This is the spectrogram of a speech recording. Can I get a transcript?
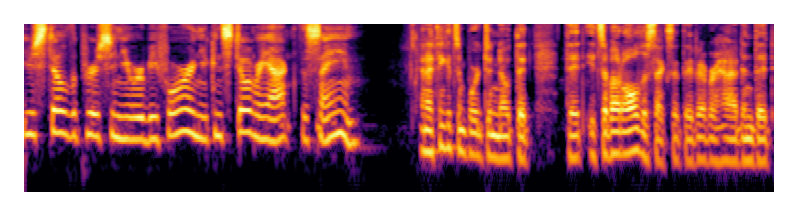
you're still the person you were before and you can still react the same. And I think it's important to note that that it's about all the sex that they've ever had, and that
